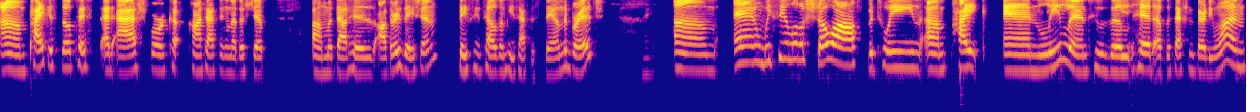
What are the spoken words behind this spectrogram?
um, Pike is still pissed at Ash for co- contacting another ship um, without his authorization. Basically, tells him he's has to stay on the bridge. Right. Um, and we see a little show off between um, Pike and Leland, who's the head of the Section 31,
